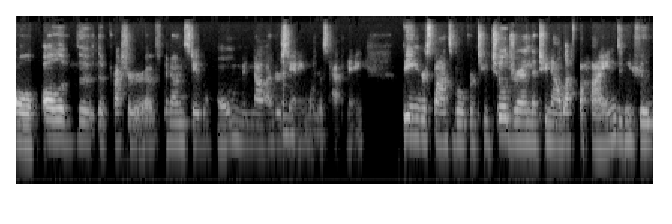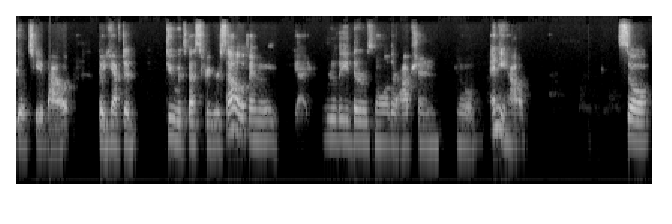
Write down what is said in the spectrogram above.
all all of the the pressure of an unstable home and not mm-hmm. understanding what was happening. Being responsible for two children that you now left behind and you feel guilty about but you have to do what's best for yourself. And really there was no other option you know anyhow. So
